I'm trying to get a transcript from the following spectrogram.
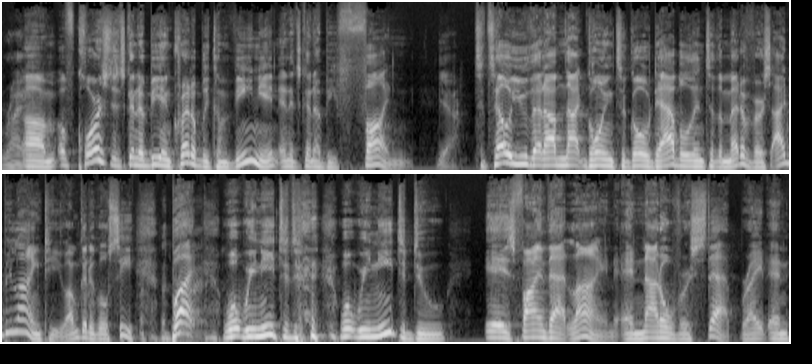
Right. Um, of course, it's gonna be incredibly convenient and it's gonna be fun. Yeah. To tell you that I'm not going to go dabble into the metaverse, I'd be lying to you. I'm going to go see. But what we need to do, what we need to do is find that line and not overstep, right? And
